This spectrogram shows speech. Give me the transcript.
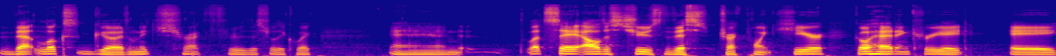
that looks good. Let me track through this really quick. And let's say I'll just choose this track point here. Go ahead and create a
